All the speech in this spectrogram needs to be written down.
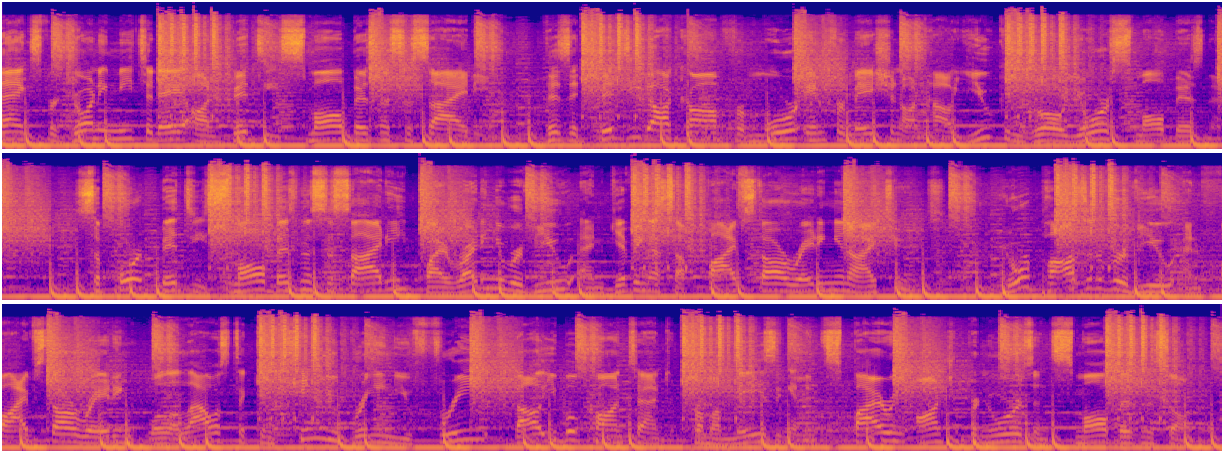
Thanks for joining me today on Bidsy Small Business Society. Visit bidsy.com for more information on how you can grow your small business. Support Bidsy Small Business Society by writing a review and giving us a five star rating in iTunes. Your positive review and five star rating will allow us to continue bringing you free, valuable content from amazing and inspiring entrepreneurs and small business owners.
